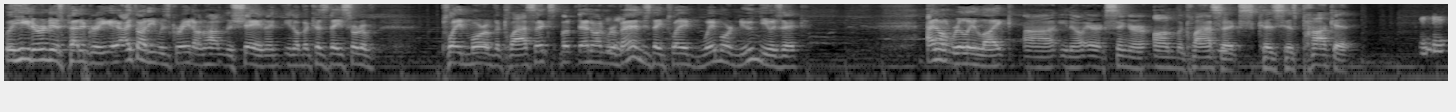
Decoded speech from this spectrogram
Well, he'd earned his pedigree. I thought he was great on Hot in the Shade, I, you know, because they sort of played more of the classics. But then on Revenge, they played way more new music. I don't really like, uh, you know, Eric Singer on the classics because his pocket, hmm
